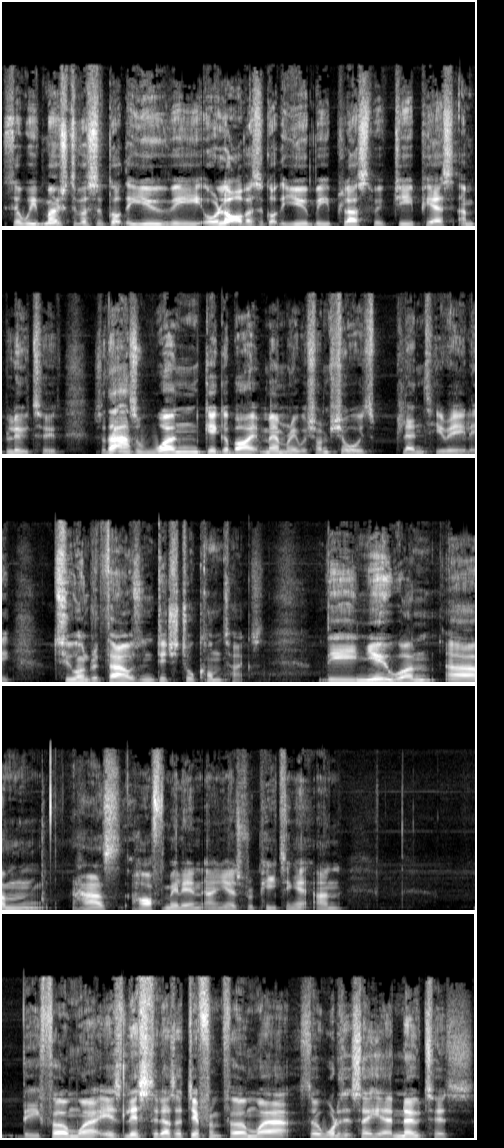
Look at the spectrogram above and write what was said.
So we've most of us have got the UV, or a lot of us have got the UV plus with GPS and Bluetooth. So that has a one gigabyte memory, which I'm sure is plenty really. 200,000 digital contacts. The new one um, has half a million, and yeah, it's repeating it. And the firmware is listed as a different firmware. So what does it say here? Notice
